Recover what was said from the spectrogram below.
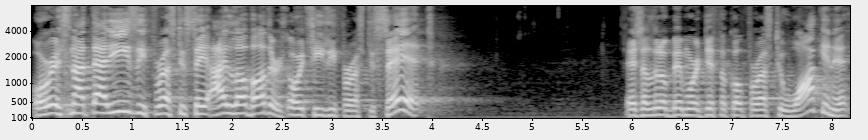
Or it's not that easy for us to say, I love others. Or it's easy for us to say it. It's a little bit more difficult for us to walk in it.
